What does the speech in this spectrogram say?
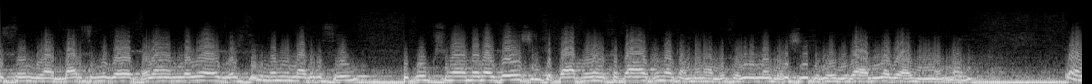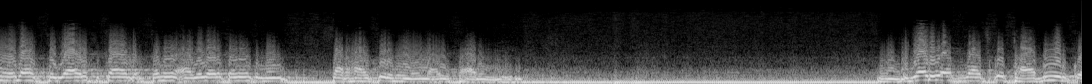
هستیم یا درس میگه فلان میگه مشکل منی مدرسه. حقوق شما من دیشی کتاب من کتاب نه کمنا بکنی من دیشی که روزگار نگه از من. من هذا تجارت کار کنه اگر کنه تو من سرحاتی رو میلی ساری من دیگری افضل کو تعبیر کو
